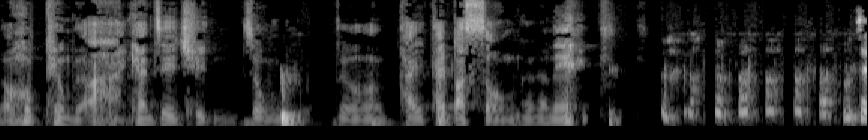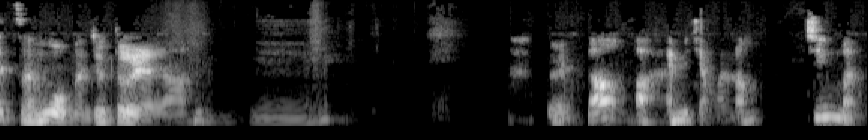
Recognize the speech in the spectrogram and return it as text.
然后骗我们啊！看这群这种这种太太把怂，在整我们就对了啦。嗯，对，然后啊还没讲完，然后金门，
